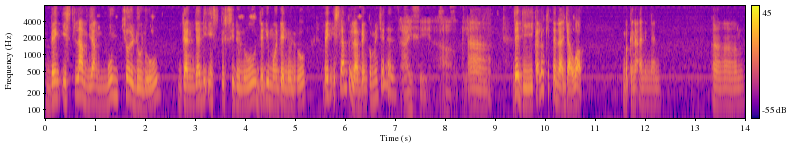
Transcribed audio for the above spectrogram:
bank Islam yang muncul dulu dan jadi institusi dulu, jadi moden dulu, bank Islam tu lah bank konvensional. I see. Oh, okay. Ha. Jadi kalau kita nak jawab berkenaan dengan um,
